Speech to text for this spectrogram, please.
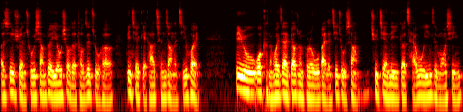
而是选出相对优秀的投资组合，并且给它成长的机会。例如，我可能会在标准普尔五百的基础上去建立一个财务因子模型，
